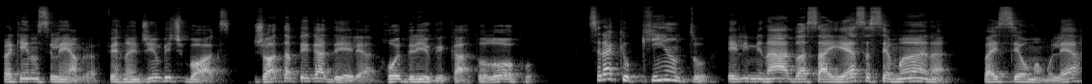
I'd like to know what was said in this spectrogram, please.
para quem não se lembra, Fernandinho Beatbox, JP Gadelha, Rodrigo e Cartoloco, será que o quinto eliminado a sair essa semana vai ser uma mulher?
